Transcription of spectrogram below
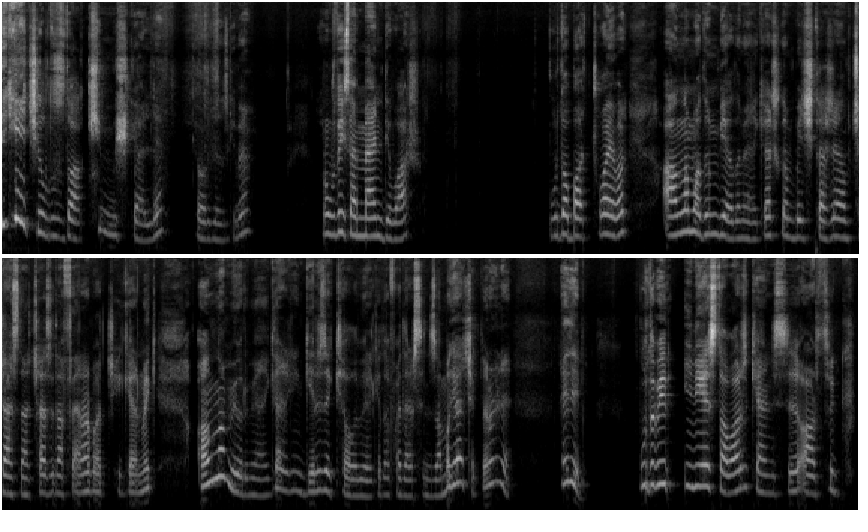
Bir genç yıldız daha kimmiş geldi. Gördüğünüz gibi. Burada ise Mendy var. Burada Batshuayi var. Anlamadığım bir adam yani. Gerçekten Beşiktaş'tan Chelsea'den, Chelsea'den Fenerbahçe'ye gelmek anlamıyorum yani. Gerçekten geri zekalı bir hareket affedersiniz ama gerçekten öyle. Ne diyeyim? Burada bir Iniesta var. Kendisi artık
